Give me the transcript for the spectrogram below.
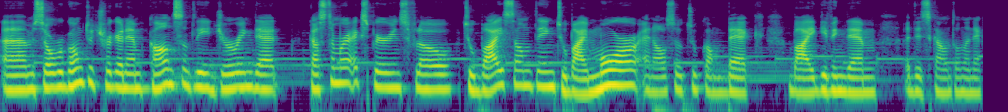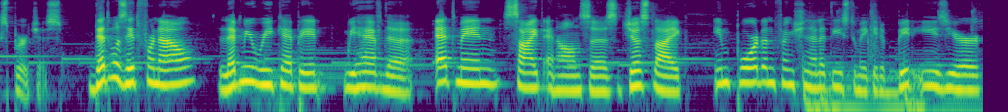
Um, so we're going to trigger them constantly during that customer experience flow to buy something, to buy more, and also to come back by giving them a discount on the next purchase. That was it for now. Let me recap it. We have the admin site enhances, just like important functionalities to make it a bit easier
